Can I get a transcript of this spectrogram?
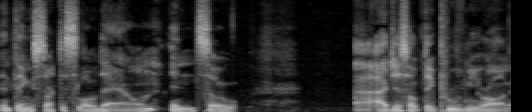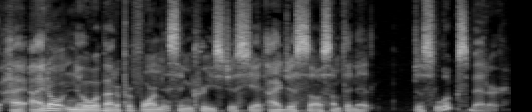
and things start to slow down, and so I just hope they prove me wrong. I, I don't know about a performance increase just yet. I just saw something that just looks better.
